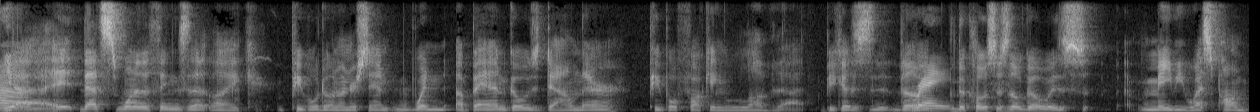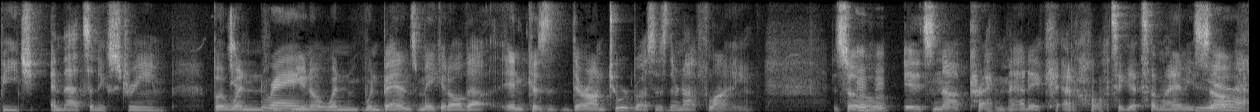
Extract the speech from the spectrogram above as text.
yeah um, it, that's one of the things that like people don't understand when a band goes down there people fucking love that because the the, Right. the closest they'll go is maybe west palm beach and that's an extreme but when Right. you know when when bands make it all that and because they're on tour buses they're not flying so Mm-hmm. it's not pragmatic at all to get to Miami. So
